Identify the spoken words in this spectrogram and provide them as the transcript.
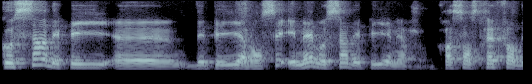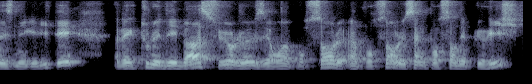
qu'au sein des pays, euh, des pays avancés et même au sein des pays émergents. Croissance très forte des inégalités, avec tout le débat sur le 0,1%, le 1%, le 5% des plus riches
